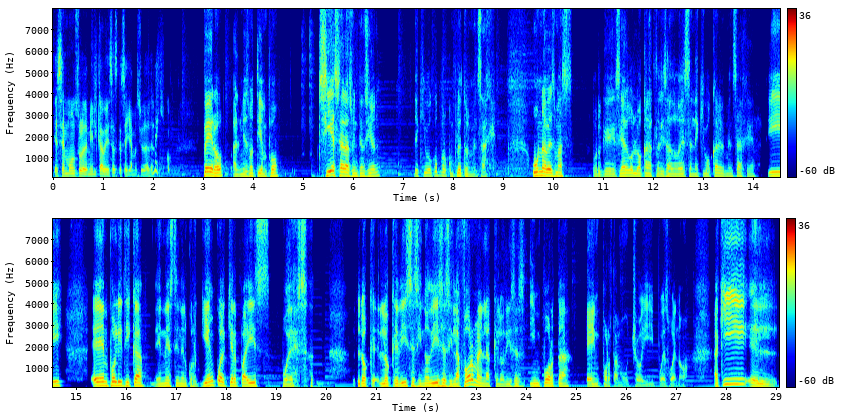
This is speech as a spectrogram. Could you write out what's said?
ese monstruo de mil cabezas que se llama Ciudad de México. Pero al mismo tiempo, si esa era su intención, equivocó por completo el mensaje. Una vez más, porque si algo lo ha caracterizado es en equivocar el mensaje y en política, en este en el, y en cualquier país, pues lo que, lo que dices y no dices y la forma en la que lo dices importa e importa mucho. Y pues bueno, aquí el,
